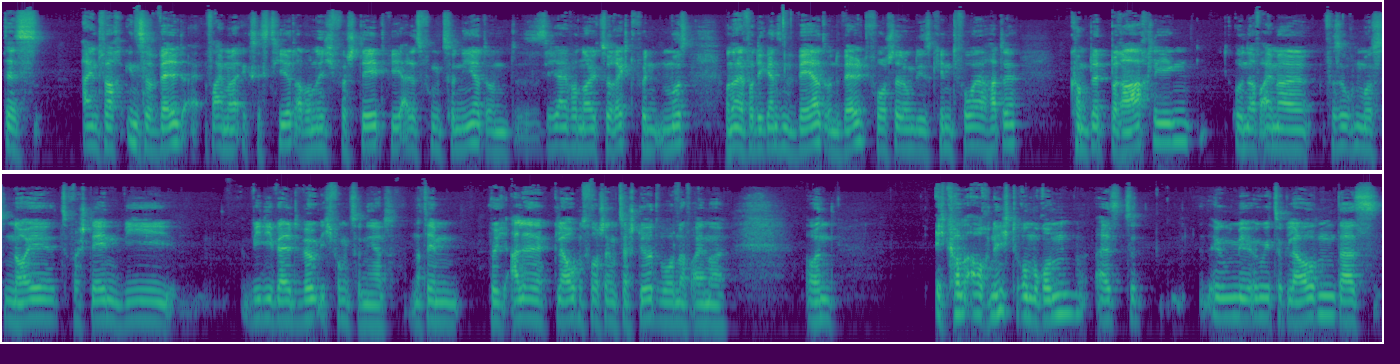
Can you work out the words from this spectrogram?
das einfach in dieser Welt auf einmal existiert, aber nicht versteht, wie alles funktioniert und sich einfach neu zurechtfinden muss und einfach die ganzen Wert- und Weltvorstellungen, die das Kind vorher hatte, komplett brach liegen und auf einmal versuchen muss, neu zu verstehen, wie, wie die Welt wirklich funktioniert, nachdem durch alle Glaubensvorstellungen zerstört wurden auf einmal. Und ich komme auch nicht drum rum, als zu, irgendwie, mir irgendwie zu glauben, dass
